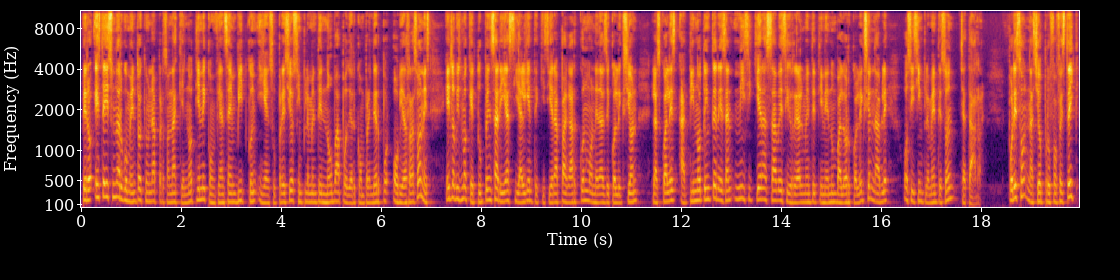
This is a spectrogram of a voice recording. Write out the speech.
Pero este es un argumento que una persona que no tiene confianza en Bitcoin y en su precio simplemente no va a poder comprender por obvias razones. Es lo mismo que tú pensarías si alguien te quisiera pagar con monedas de colección, las cuales a ti no te interesan, ni siquiera sabes si realmente tienen un valor coleccionable o si simplemente son chatarra. Por eso nació Proof of Stake,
